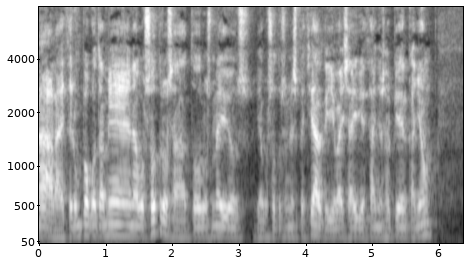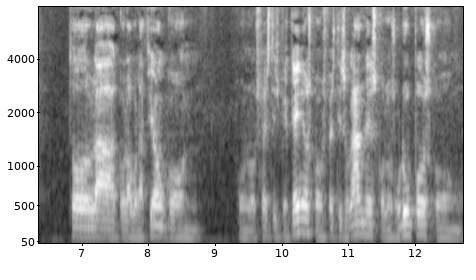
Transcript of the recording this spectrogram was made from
nada, agradecer un poco también a vosotros, a todos los medios y a vosotros en especial, que lleváis ahí 10 años al pie del cañón. Toda la colaboración con, con los festis pequeños, con los festis grandes, con los grupos, con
